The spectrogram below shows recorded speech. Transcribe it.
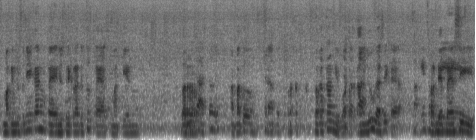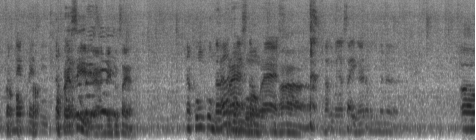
semakin ke sini kan kayak industri kreatif tuh kayak semakin ter ya. apa tuh? Terkekang gitu, bukan terkekang juga sih kayak Makin terdepresi, ter Terdepresi. opresi ya, jadi susah ya. terkungkung. Terpres, Terkungkung. terpres. Ah, Nanti banyak saingan apa gimana? eh,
